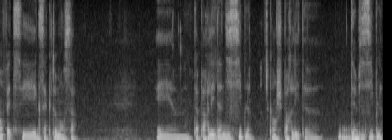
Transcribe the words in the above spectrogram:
En fait, c'est exactement ça. Et tu as parlé d'indicible quand je parlais d'invisible.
